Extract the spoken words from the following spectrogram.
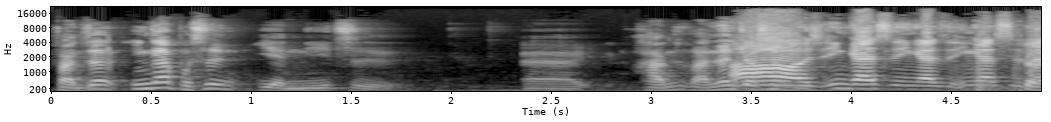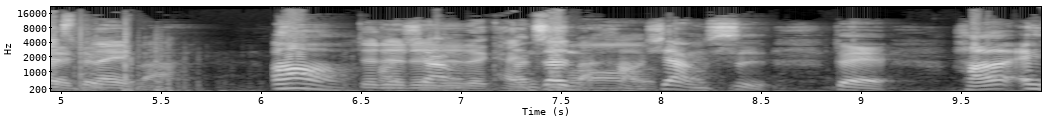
反正应该不是演女子。呃，反反正就是应该是应该是应该是 Let's Play 吧？啊，对对对对对，反正好像是对。好了，哎，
